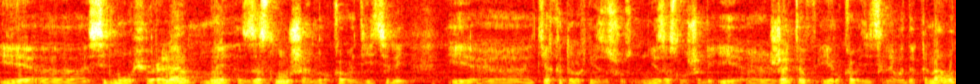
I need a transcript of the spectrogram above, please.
И э, 7 февраля мы заслушаем руководителей и э, тех, которых не, зашу- не заслушали, и э, ЖЭКов, и руководителя водоканала.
